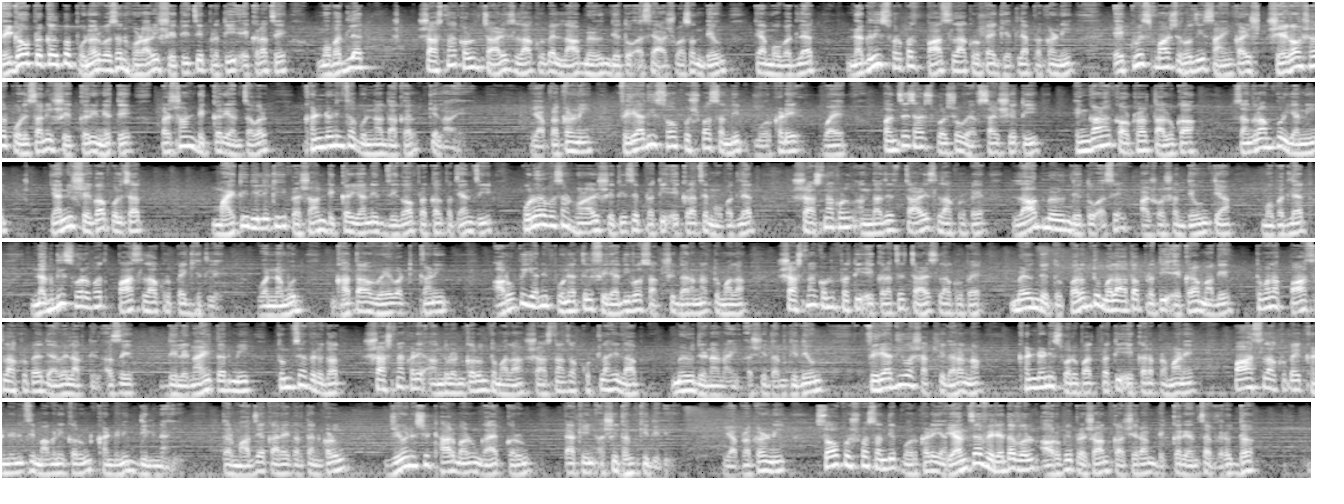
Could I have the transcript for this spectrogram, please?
जेगाव प्रकल्प पुनर्वसन होणारी शेतीचे प्रति एकराचे मोबदल्यात शासनाकडून चाळीस लाख रुपये लाभ मिळवून देतो असे आश्वासन देऊन त्या मोबदल्यात नगदी स्वरूपात पाच लाख रुपये घेतल्याप्रकरणी एकवीस मार्च रोजी सायंकाळी शेगाव शहर पोलिसांनी शेतकरी नेते प्रशांत डिक्कर यांच्यावर खंडणीचा गुन्हा दाखल केला आहे. या प्रकरणी फिर्यादी सौ पुष्पा संदीप मोरखडे वय पंचेचाळीस वर्ष व्यवसाय शेती हिंगाणा कवठाळ तालुका संग्रामपूर यांनी यांनी शेगाव पोलिसात माहिती दिली की प्रशांत डिक्कर यांनी जिगाव प्रकल्प त्यांची पुनर्वसन होणारी शेतीचे प्रति एकराचे मोबदल्यात शासनाकडून अंदाजे चाळीस लाख रुपये लाभ मिळवून देतो असे आश्वासन देऊन त्या मोबदल्यात नगदी स्वरूपात पाच लाख रुपये घेतले व नमूद घाता वेळ व ठिकाणी आरोपी यांनी पुण्यातील फिर्यादी व साक्षीदारांना तुम्हाला शासनाकडून प्रति एकराचे चाळीस लाख रुपये मिळवून देतो. परंतु मला आता प्रति एकरामागे तुम्हाला पाच लाख रुपये द्यावे लागतील असे दिले नाही तर मी तुमच्या विरोधात शासनाकडे आंदोलन करून तुम्हाला शासनाचा कुठलाही लाभ मिळू देणार नाही अशी धमकी देऊन फिर्यादी व साक्षीदारांना खंडणी स्वरूपात प्रति एकराप्रमाणे पाच लाख रुपये खंडणीची मागणी करून खंडणी दिली नाही. तर माझे कार्यकर्त्यांकडून जीवनशी ठार मारून गायब करून टाकीन अशी धमकी दिली. या प्रकरणी सौपुष्प संदीप मोरखडे यांच्या फिर्यादावरून आरोपी प्रशांत काशीराम डिक्कर यांच्या विरुद्ध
